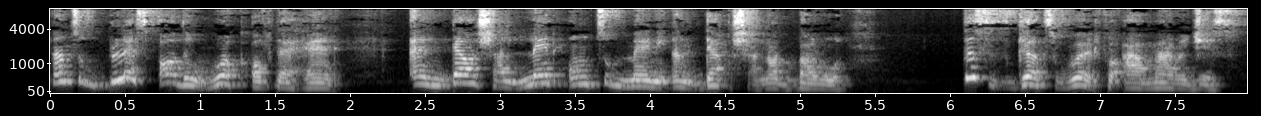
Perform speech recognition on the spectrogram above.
and to bless all the work of thy hand. And thou shalt lend unto many, and thou shalt not borrow. This is God's word for our marriages.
